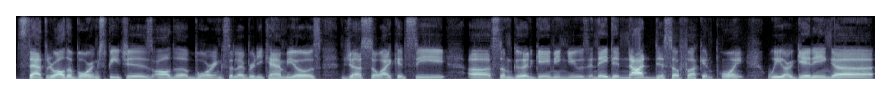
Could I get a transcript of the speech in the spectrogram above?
sat through all the boring speeches, all the boring celebrity cameos, just so I could see uh, some good gaming news. And they did not diss a fucking point. We are getting. Uh,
